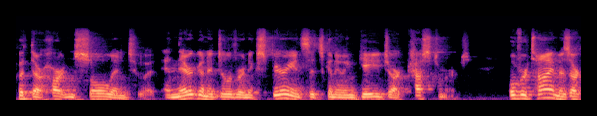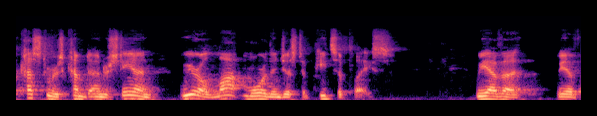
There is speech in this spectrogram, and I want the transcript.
put their heart and soul into it. And they're going to deliver an experience that's going to engage our customers. Over time, as our customers come to understand, we are a lot more than just a pizza place. We have a we have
